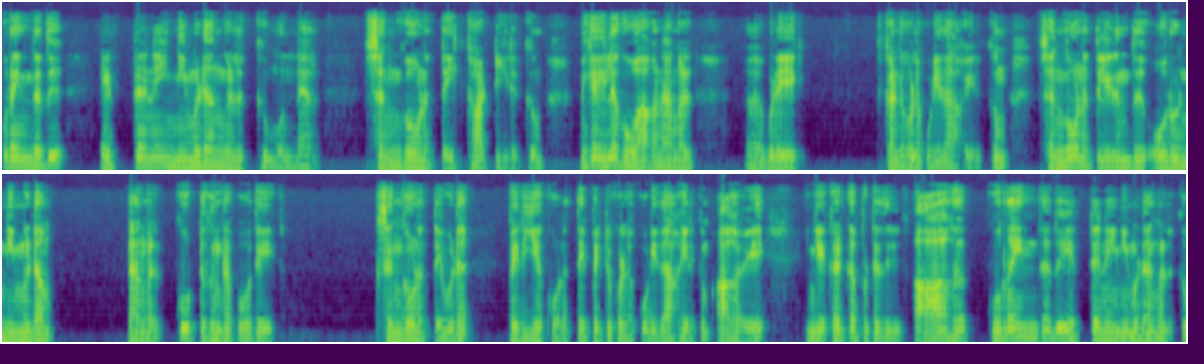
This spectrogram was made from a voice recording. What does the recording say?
குறைந்தது எத்தனை நிமிடங்களுக்கு முன்னர் செங்கோணத்தை காட்டியிருக்கும். மிக இலகுவாக நாங்கள் விடையை கண்டுகொள்ளக்கூடியதாக இருக்கும். செங்கோணத்திலிருந்து ஒரு நிமிடம் நாங்கள் கூட்டுகின்ற போதே செங்கோணத்தை விட பெரிய கோணத்தை பெற்றுக்கொள்ளக்கூடியதாக இருக்கும். ஆகவே இங்கே கேட்கப்பட்டது ஆக குறைந்தது எத்தனை நிமிடங்களுக்கு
